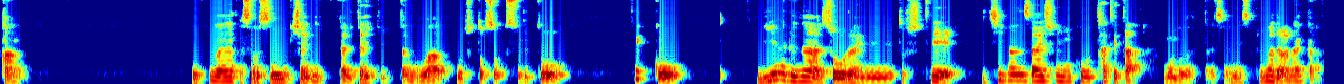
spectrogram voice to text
感、僕がなんかその新聞記者になりたいって言ったのは、もうちょっと遅くすると、結構リアルな将来の夢として、一番最初にこう立てたものだったんですよね。それまではなんか、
